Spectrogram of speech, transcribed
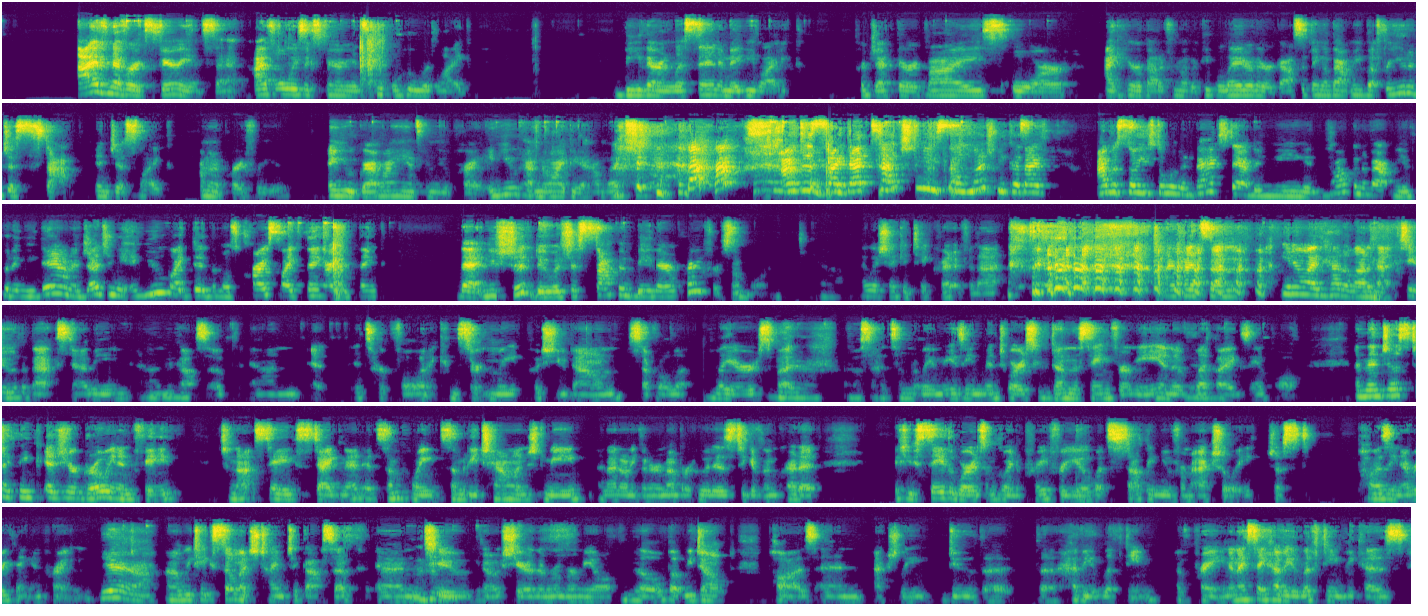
I've never experienced that. I've always experienced people who would like be there and listen and maybe like project their advice or I'd hear about it from other people later. They were gossiping about me. But for you to just stop and just like, I'm going to pray for you. And you would grab my hands and you would pray. And you have no idea how much I'm just like that touched me so much because I I was so used to women backstabbing me and talking about me and putting me down and judging me. And you like did the most Christ-like thing I could think that you should do is just stop and be there and pray for someone. I wish I could take credit for that. I've had some, you know, I've had a lot of that too, the backstabbing and mm-hmm. the gossip, and it, it's hurtful and it can certainly push you down several layers. But yeah. I also had some really amazing mentors who've done the same for me and have yeah. led by example. And then just I think as you're growing in faith, to not stay stagnant. At some point, somebody challenged me, and I don't even remember who it is to give them credit. If you say the words, I'm going to pray for you, what's stopping you from actually just pausing everything and praying. Yeah. Uh, we take so much time to gossip and mm-hmm. to, you know, share the rumor mill, mill, but we don't pause and actually do the the heavy lifting of praying. And I say heavy lifting because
